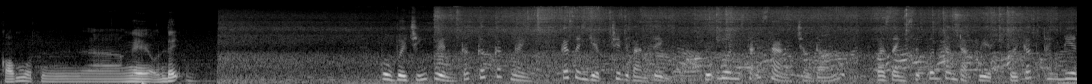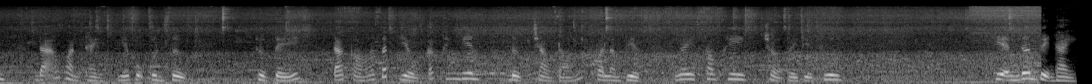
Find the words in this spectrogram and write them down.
có một ờ, nghề ổn định cùng với chính quyền các cấp các ngành, các doanh nghiệp trên địa bàn tỉnh cũng luôn sẵn sàng chào đón và dành sự quan tâm đặc biệt với các thanh niên đã hoàn thành nghĩa vụ quân sự. Thực tế, đã có rất nhiều các thanh niên được chào đón và làm việc ngay sau khi trở về địa phương. Hiện đơn vị này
